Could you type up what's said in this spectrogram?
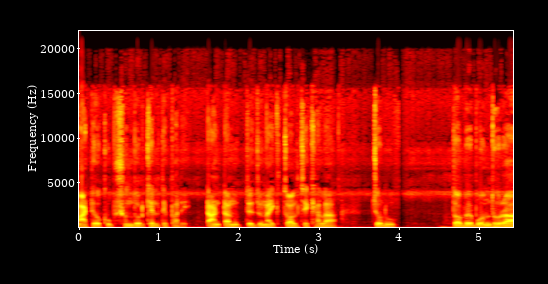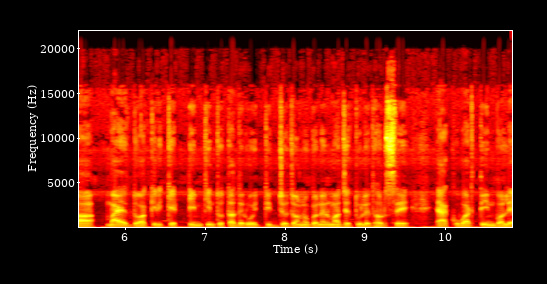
মাঠেও খুব সুন্দর খেলতে পারে। টান টান উত্তেজনায় চলছে খেলা, চলুক। তবে বন্ধুরা, মায়ের দোয়া ক্রিকেট টিম কিন্তু তাদের ঐতিহ্য জনগণের মাঝে তুলে ধরছে। এক ওভার তিন বলে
